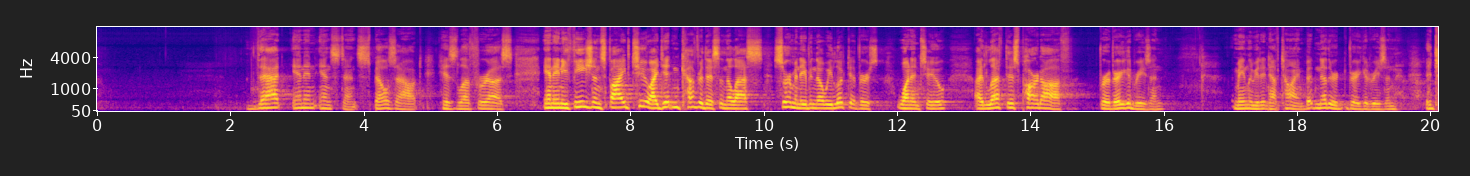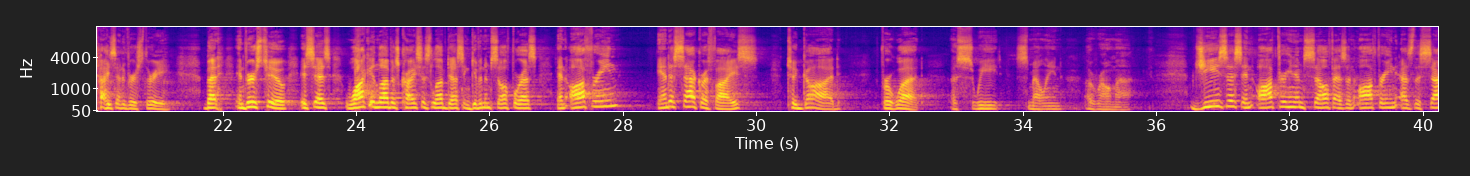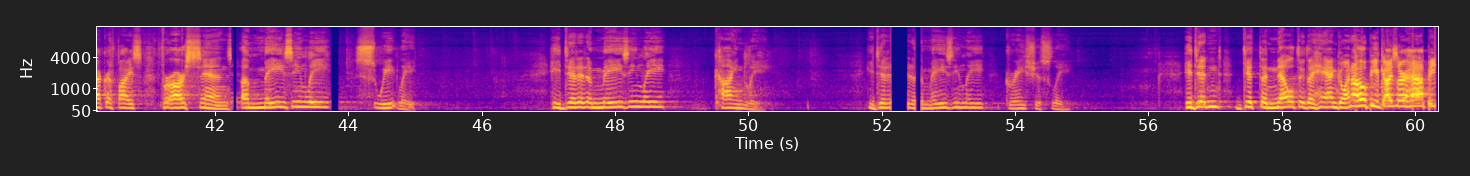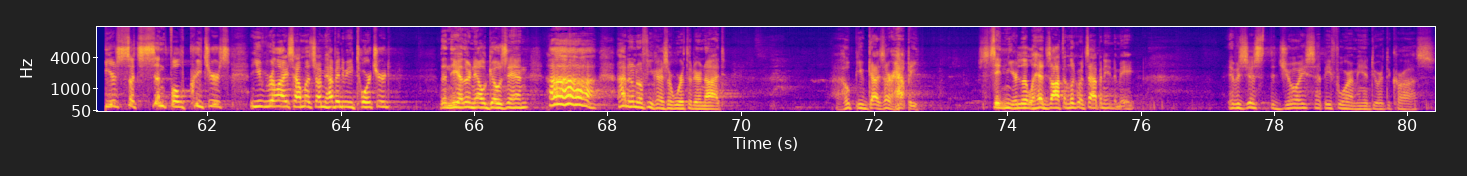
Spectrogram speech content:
That in an instant spells out his love for us. And in Ephesians 5 2, I didn't cover this in the last sermon, even though we looked at verse 1 and 2. I left this part off for a very good reason. Mainly, we didn't have time, but another very good reason. It ties into verse 3. But in verse 2, it says, Walk in love as Christ has loved us and given himself for us, an offering and a sacrifice to God for what? A sweet smelling aroma. Jesus, in offering himself as an offering, as the sacrifice for our sins, amazingly sweetly. He did it amazingly kindly. He did it amazingly graciously. He didn't get the nail through the hand going, I hope you guys are happy. You're such sinful creatures. You realize how much I'm having to be tortured? Then the other nail goes in. Ah, I don't know if you guys are worth it or not. I hope you guys are happy. Sitting your little heads off and look what's happening to me. It was just the joy set before him. He endured the cross.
